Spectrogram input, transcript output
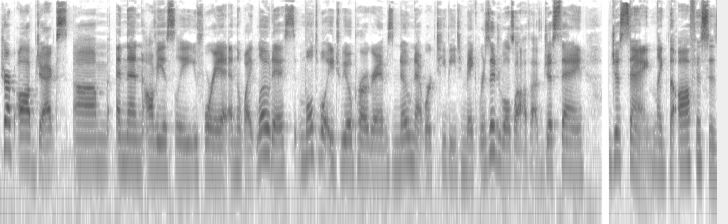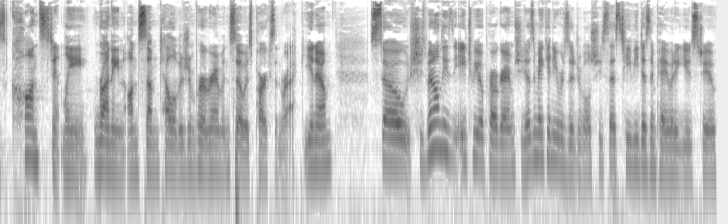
Sharp Objects. Um, and then obviously Euphoria and The White Lotus, multiple HBO programs, no network TV to make residuals off of. Just saying, just saying, like The Office is constantly running on some television program, and so is Parks and Rec, you know? So she's been on these HBO programs. She doesn't make any residuals. She says TV doesn't pay what it used to.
